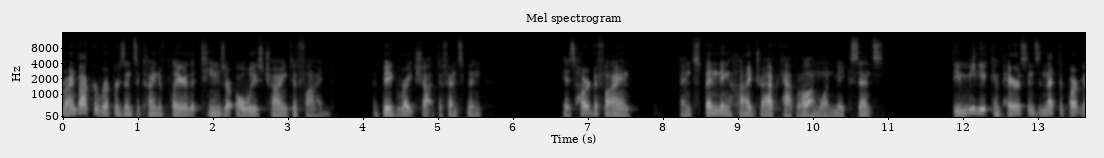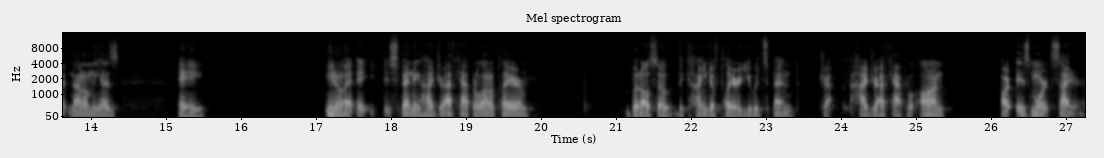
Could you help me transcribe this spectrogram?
Reinbacher represents a kind of player that teams are always trying to find. The big right shot defenseman is hard to find, and spending high draft capital on one makes sense. The immediate comparisons in that department, not only as a you know, a, a spending high draft capital on a player, but also the kind of player you would spend dra- high draft capital on are, is Moritz Seider.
